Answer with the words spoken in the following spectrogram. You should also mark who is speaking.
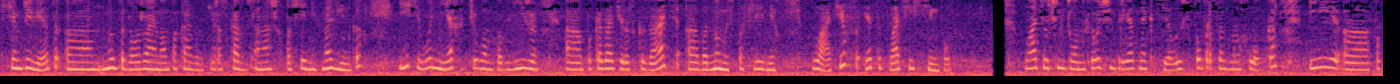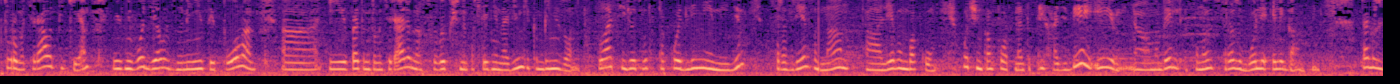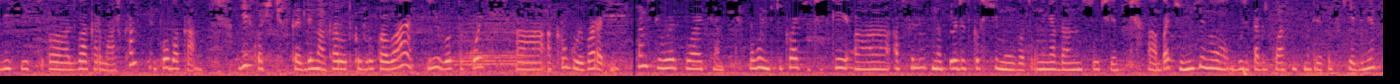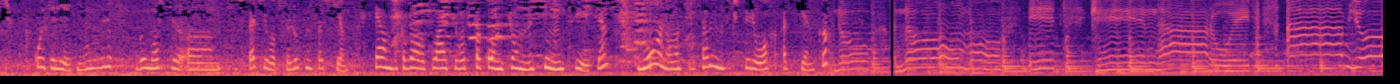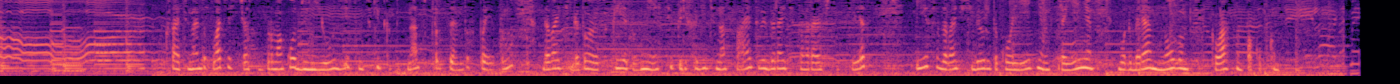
Speaker 1: Всем привет! А, мы продолжаем вам показывать и рассказывать о наших последних новинках. И сегодня я хочу вам поближе а, показать и рассказать об одном из последних платьев. Это платье Simple. Платье очень тонкое, очень приятное к телу, из стопроцентного хлопка. И э, фактура материала пике. Из него делают знаменитые поло. Э, и в этом же материале у нас выпущены последние новинки комбинезонов. Платье идет вот в такой длине миди с разрезом на э, левом боку. Очень комфортно это при ходьбе и э, модель становится сразу более элегантной. Также здесь есть э, два кармашка по бокам. Здесь классическая длина короткого рукава и вот такой э, округлый воротник. Сам силуэт платья довольно-таки классический, э, абсолютно подойдет ко всему. Вот у меня в данном случае э, ботинки, но будет также классно смотреться с кедами, с какой-то летней. Вы, можете сочетать его абсолютно со всем. Я вам показала платье вот в таком темно-синем цвете, но оно у нас представлено в четырех оттенках. No, no. Кстати, на это платье сейчас по промокоду NEW действует скидка 15%, поэтому давайте готовиться к лету вместе, переходите на сайт, выбирайте понравившийся цвет и создавайте себе уже такое летнее настроение благодаря новым классным покупкам.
